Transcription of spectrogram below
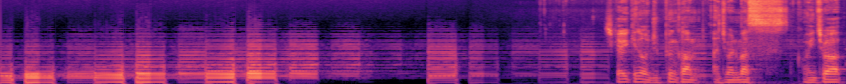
鹿行きの10分間始まります。こんにちは。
